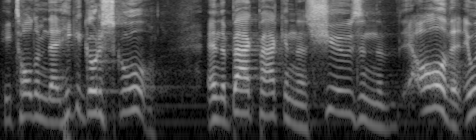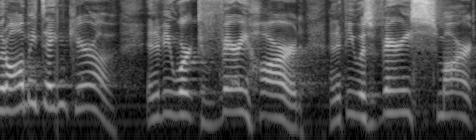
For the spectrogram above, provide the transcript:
He told him that he could go to school and the backpack and the shoes and the, all of it, it would all be taken care of. And if he worked very hard and if he was very smart,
